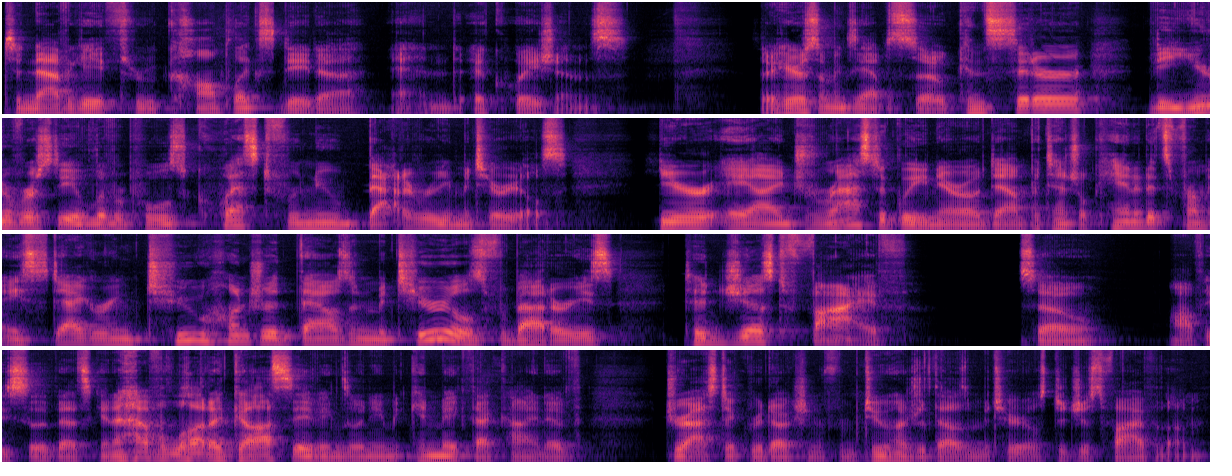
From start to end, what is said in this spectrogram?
to navigate through complex data and equations. So here's some examples. So consider the University of Liverpool's quest for new battery materials. Here, AI drastically narrowed down potential candidates from a staggering 200,000 materials for batteries to just five. So obviously that's going to have a lot of cost savings when you can make that kind of drastic reduction from 200,000 materials to just five of them.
